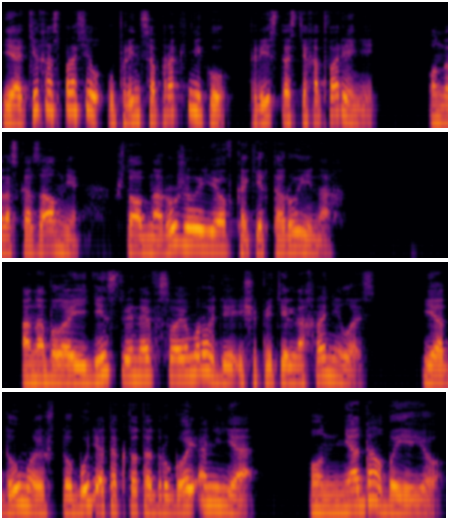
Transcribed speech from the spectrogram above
я тихо спросил у принца про книгу «300 стихотворений». Он рассказал мне, что обнаружил ее в каких-то руинах. Она была единственной в своем роде и щепетильно хранилась. Я думаю, что будь это кто-то другой, а не я, он не отдал бы ее.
